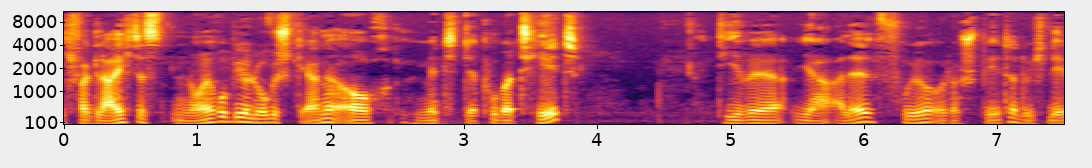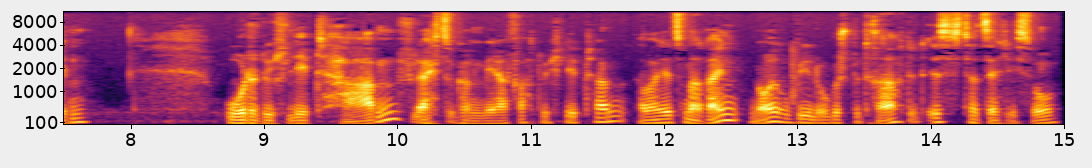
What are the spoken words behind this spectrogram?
ich vergleiche das neurobiologisch gerne auch mit der Pubertät, die wir ja alle früher oder später durchleben oder durchlebt haben, vielleicht sogar mehrfach durchlebt haben. Aber jetzt mal rein neurobiologisch betrachtet ist es tatsächlich so,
